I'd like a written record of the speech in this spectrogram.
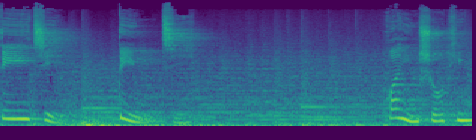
第一季第五集，欢迎收听。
